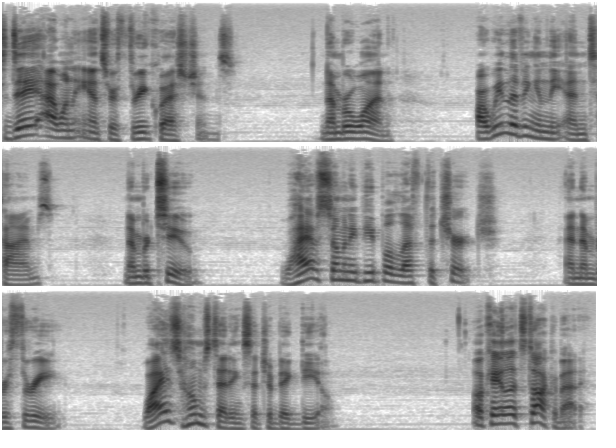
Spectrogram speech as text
Today, I want to answer three questions. Number one, are we living in the end times? Number two, why have so many people left the church? And number three, why is homesteading such a big deal? Okay, let's talk about it.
